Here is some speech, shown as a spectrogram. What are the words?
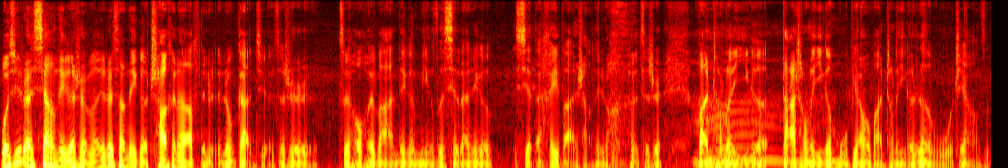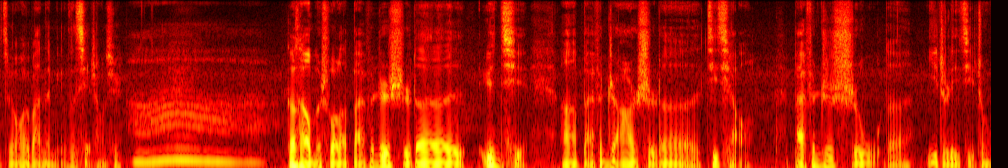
我觉得有点像那个什么，有点像那个 chalk it up 那种那种感觉，就是最后会把那个名字写在那个写在黑板上那种，就是完成了一个达成了一个目标，完成了一个任务，这样子最后会把那名字写上去。啊，刚才我们说了，百分之十的运气啊，百分之二十的技巧，百分之十五的意志力集中，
